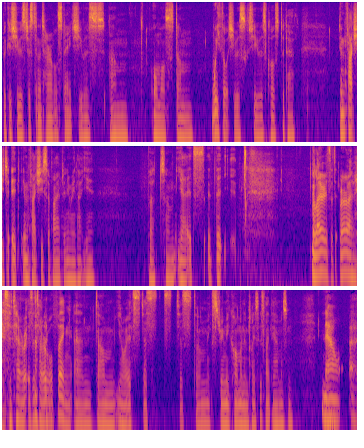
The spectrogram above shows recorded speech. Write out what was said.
because she was just in a terrible state she was um, almost um, we thought she was she was close to death in fact she t- it, in fact she survived anyway that year but um, yeah it's it, it, malaria is a, malaria is a, terror, is a terrible thing and um, you know it's just it's just um, extremely common in places like the Amazon Now, uh,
